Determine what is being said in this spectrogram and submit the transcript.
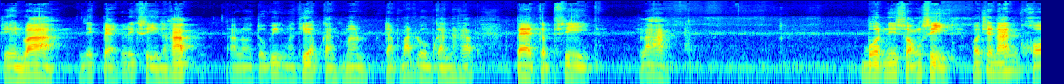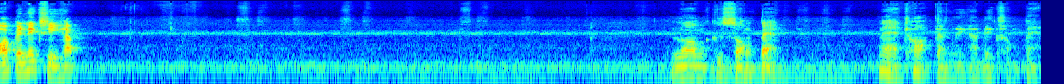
จะเห็นว่าเลข8กับเลข4นะครับเราตัววิ่งมาเทียบกันมาจับมัดรวมกันนะครับ 8 กับ 4 ล่าง บนนี้2 4 เพราะฉะนั้นขอเป็นเลข 4 ครับ ลองคือสองแปดแม่ชอบจังเลยครับเลขสองแปด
